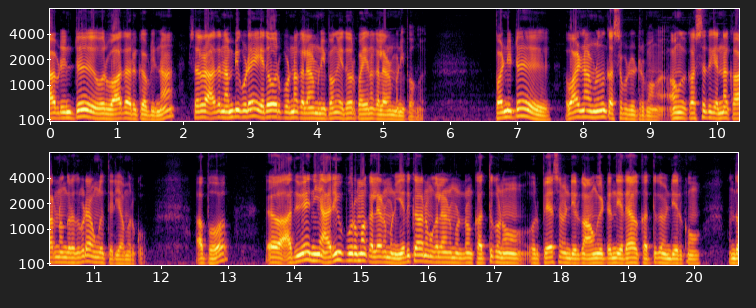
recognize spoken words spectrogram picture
அப்படின்ட்டு ஒரு வாதம் இருக்குது அப்படின்னா சிலர் அதை நம்பி கூட ஏதோ ஒரு பொண்ணை கல்யாணம் பண்ணிப்பாங்க ஏதோ ஒரு பையனை கல்யாணம் பண்ணிப்பாங்க. பண்ணிவிட்டு வாழ்நாள் முழுவதும் கஷ்டப்பட்டுட்டு இருப்பாங்க. அவங்க கஷ்டத்துக்கு என்ன காரணங்கிறது கூட அவங்களுக்கு தெரியாமல் இருக்கும். அப்போது அதுவே நீ அறிவுபூர்வமாக கல்யாணம் பண்ணி. எதுக்காக நம்ம கல்யாணம் பண்ணுறோம் கற்றுக்கணும் ஒரு பேச வேண்டியிருக்கும். அவங்ககிட்டேருந்து எதாவது கற்றுக்க வேண்டியிருக்கும். அந்த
